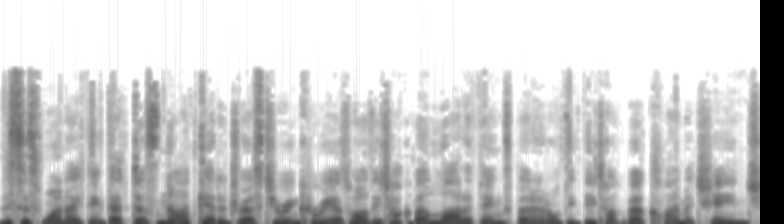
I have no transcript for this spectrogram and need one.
this is one I think that does not get addressed here in Korea as well. They talk about a lot of things, but I don't think they talk about climate change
